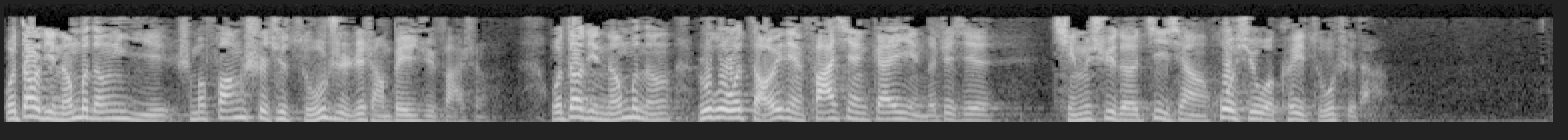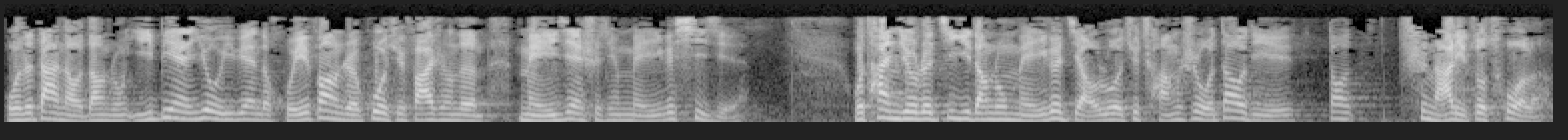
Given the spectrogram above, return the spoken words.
我到底能不能以什么方式去阻止这场悲剧发生？我到底能不能？如果我早一点发现该隐的这些情绪的迹象，或许我可以阻止他。我的大脑当中一遍又一遍的回放着过去发生的每一件事情、每一个细节。我探究着记忆当中每一个角落，去尝试我到底到是哪里做错了，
